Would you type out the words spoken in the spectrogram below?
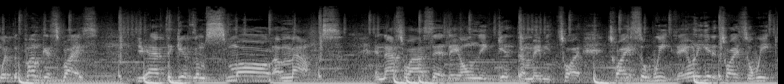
with the pumpkin spice, you have to give them small amounts. And that's why I said they only get them maybe twice twice a week. They only get it twice a week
